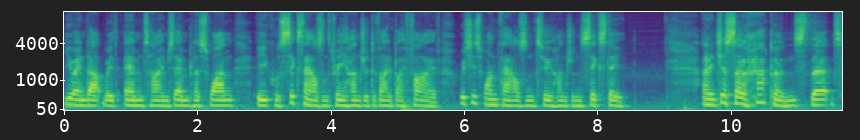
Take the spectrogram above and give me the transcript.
you end up with m times m plus 1 equals 6300 divided by 5 which is 1260 and it just so happens that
